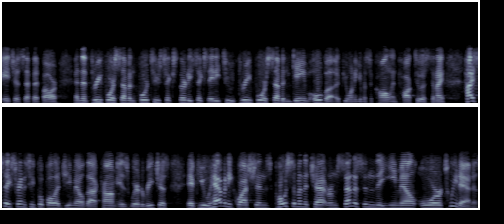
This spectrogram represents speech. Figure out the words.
HSFFO and then 347-426-3682, 347 Game Over if you want to give us a call and talk to us tonight. High Stakes Fantasy Football at gmail.com is where to reach us. If you have any questions, post them in the chat room, send us in the email, or tweet at us.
